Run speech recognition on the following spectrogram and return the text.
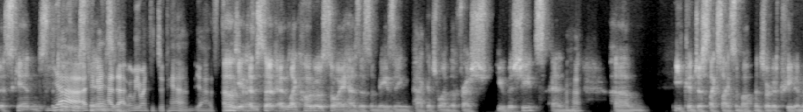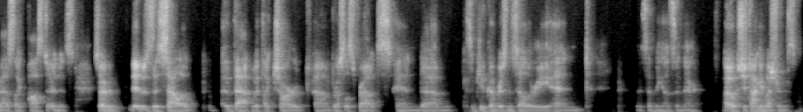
the skins? The Yeah, tofu I think I had and- that when we went to Japan. Yeah. It's Oh yeah, and so and like Hodo Soy has this amazing packaged one, the fresh yuba sheets, and Uh-huh. um, you can just like slice them up and sort of treat them as like pasta. And it's so there was this salad of that with like charred um, Brussels sprouts and um, some cucumbers and celery and there's something else in there. Oh, shiitake mushrooms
